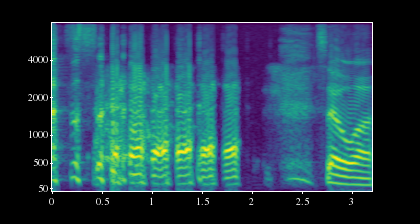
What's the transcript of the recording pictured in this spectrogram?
so uh,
